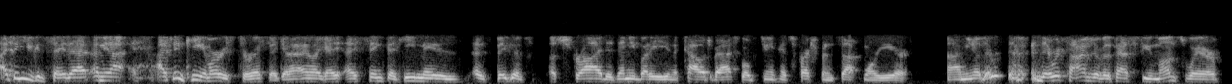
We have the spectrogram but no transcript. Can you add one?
I think you could say that. I mean, I, I think Keegan Murray's terrific, and I like. I, I think that he made as, as big of a stride as anybody in the college basketball between his freshman and sophomore year. Um, you know, there there were times over the past few months where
